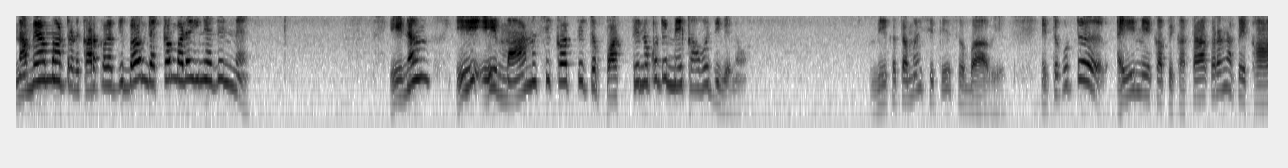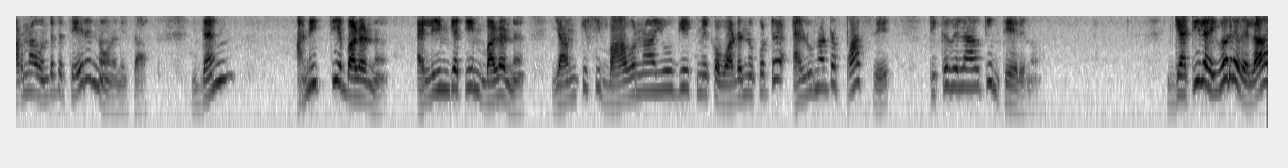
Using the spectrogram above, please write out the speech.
9 මාරට හරි කරකලා තිබ්බම දැක්කම බඩගින්න ඇදෙන්නේ නැහැ. එහෙනම් ඒ ඒ මානසිකත්වයටපත් වෙනකොට මේක අවදි වෙනවා. මේක තමයි සිතේ ස්වභාවය. එතකොට ඇයි මේක අපි කතා කරන්නේ අපේ කාරණා හොඳට තේරෙන්න ඕන නිසා. දැන් අනිත්‍ය බලන, ඇලීම් ගැටීම් බලන යම්කිසි භාවනා යෝගයක් මේක වඩනකොට ඇලුනට පස්සේ ටික වෙලාවකින් තේරෙනවා. ගැටිලා ඉවර වෙලා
